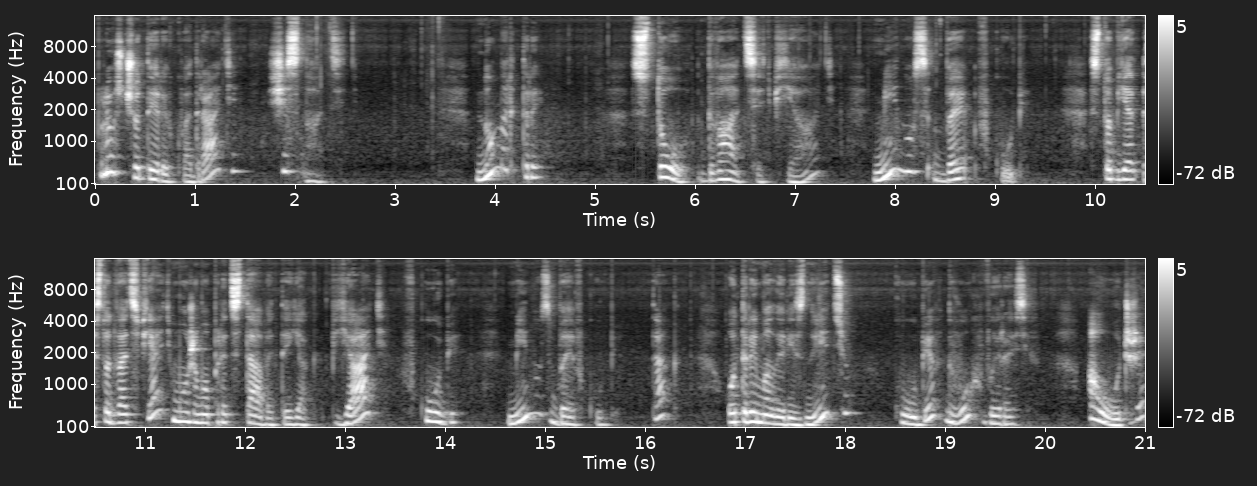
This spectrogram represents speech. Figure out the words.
плюс 4 в квадраті 16. Номер 3. 125 мінус b в кубі. 125 можемо представити як 5 в кубі мінус b в кубі. Так? Отримали різницю кубів двох виразів. А отже,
